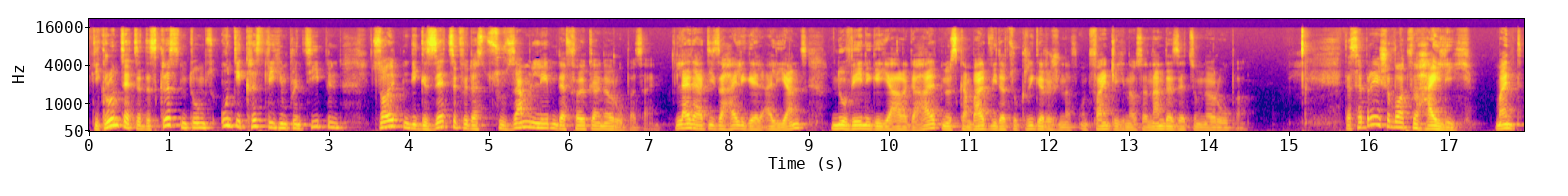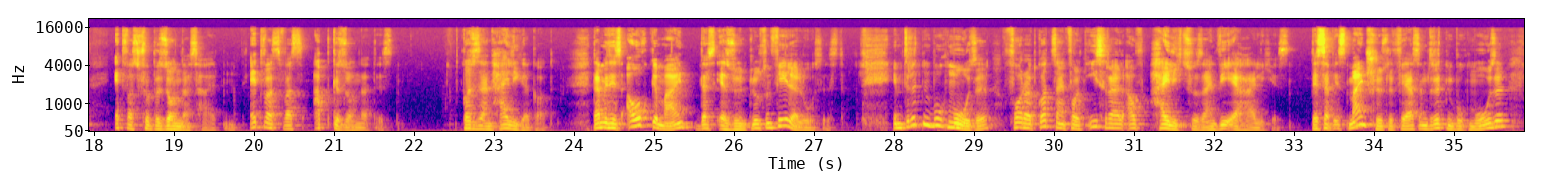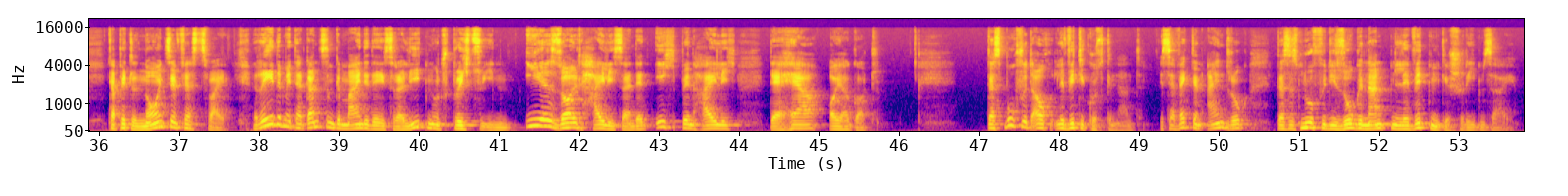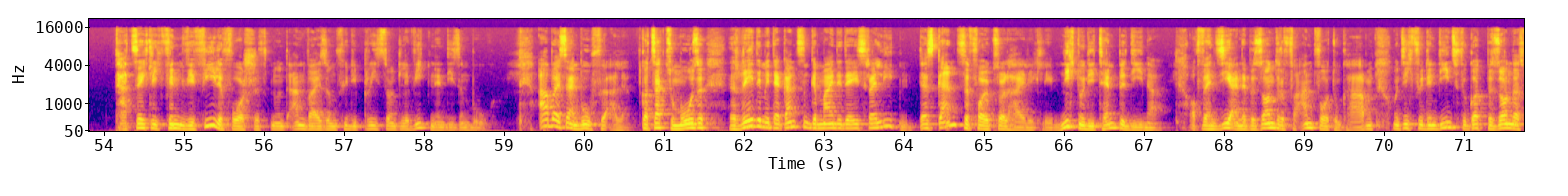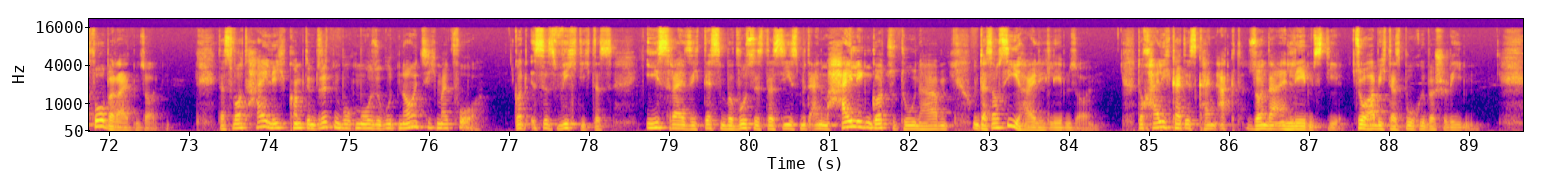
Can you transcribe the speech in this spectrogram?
Die Grundsätze des Christentums und die christlichen Prinzipien sollten die Gesetze für das Zusammenleben der Völker in Europa sein. Leider hat diese heilige Allianz nur wenige Jahre gehalten und es kam bald wieder zu kriegerischen und feindlichen Auseinandersetzungen in Europa. Das hebräische Wort für heilig meint etwas für besonders halten, etwas, was abgesondert ist. Gott ist ein heiliger Gott. Damit ist auch gemeint, dass er sündlos und fehlerlos ist. Im dritten Buch Mose fordert Gott sein Volk Israel auf, heilig zu sein, wie er heilig ist. Deshalb ist mein Schlüsselvers im dritten Buch Mose, Kapitel 19, Vers 2. Rede mit der ganzen Gemeinde der Israeliten und sprich zu ihnen. Ihr sollt heilig sein, denn ich bin heilig, der Herr, euer Gott. Das Buch wird auch Levitikus genannt. Es erweckt den Eindruck, dass es nur für die sogenannten Leviten geschrieben sei. Tatsächlich finden wir viele Vorschriften und Anweisungen für die Priester und Leviten in diesem Buch. Aber es ist ein Buch für alle. Gott sagt zu Mose, rede mit der ganzen Gemeinde der Israeliten. Das ganze Volk soll heilig leben, nicht nur die Tempeldiener, auch wenn sie eine besondere Verantwortung haben und sich für den Dienst für Gott besonders vorbereiten sollten. Das Wort heilig kommt im dritten Buch Mose gut 90 Mal vor. Gott ist es wichtig, dass Israel sich dessen bewusst ist, dass sie es mit einem heiligen Gott zu tun haben und dass auch sie heilig leben sollen. Doch Heiligkeit ist kein Akt, sondern ein Lebensstil. So habe ich das Buch überschrieben.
